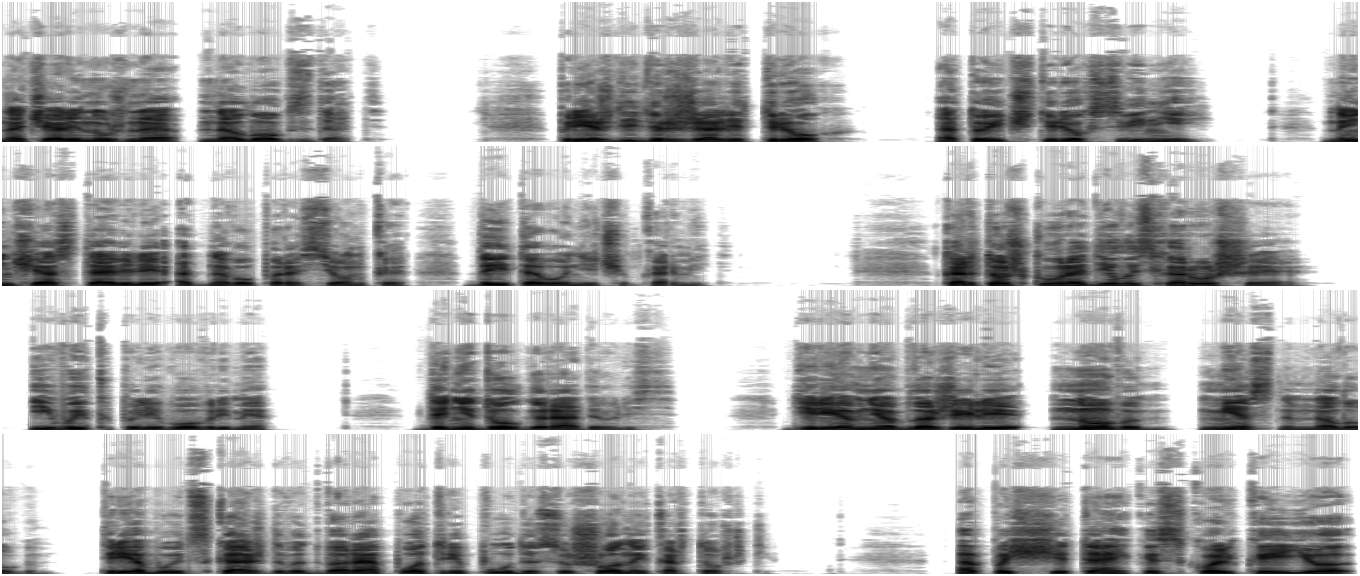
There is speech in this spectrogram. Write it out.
Вначале нужно налог сдать. Прежде держали трех, а то и четырех свиней. Нынче оставили одного поросенка, да и того нечем кормить. Картошка уродилась хорошая, и выкопали вовремя. Да недолго радовались. Деревню обложили новым местным налогом. Требуют с каждого двора по три пуда сушеной картошки. А посчитай-ка, сколько ее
